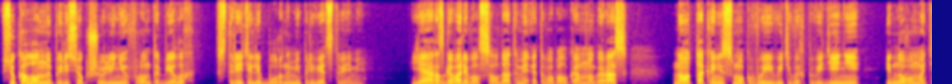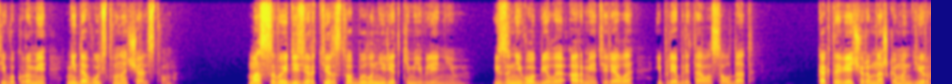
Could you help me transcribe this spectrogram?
Всю колонну, пересекшую линию фронта белых, встретили бурными приветствиями. Я разговаривал с солдатами этого полка много раз, но так и не смог выявить в их поведении иного мотива, кроме недовольства начальством. Массовое дезертирство было нередким явлением. Из-за него Белая армия теряла и приобретала солдат. Как-то вечером наш командир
